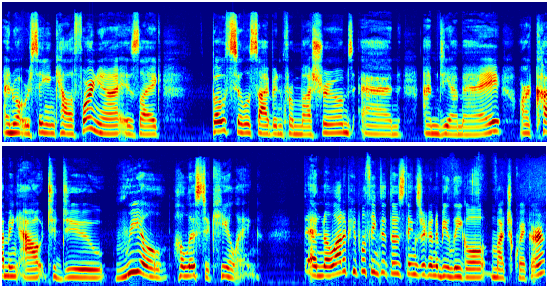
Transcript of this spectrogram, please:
and what we're seeing in california is like both psilocybin from mushrooms and MDMA are coming out to do real holistic healing. And a lot of people think that those things are going to be legal much quicker.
